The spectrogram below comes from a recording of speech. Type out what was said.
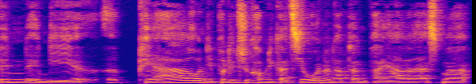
bin in die äh, PR und die politische Kommunikation und habe dann ein paar Jahre erstmal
